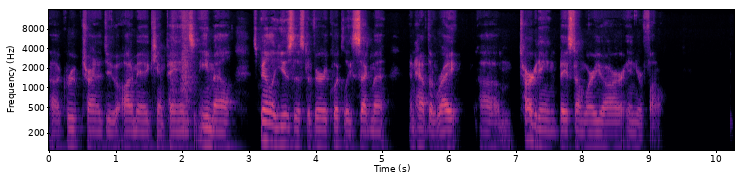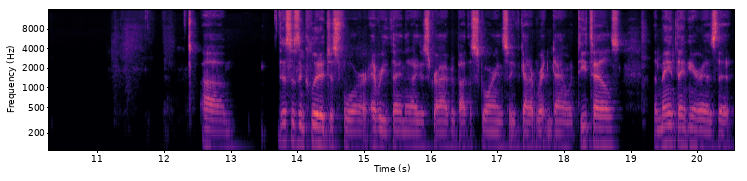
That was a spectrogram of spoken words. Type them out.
uh, group trying to do automated campaigns and email. It's being able to use this to very quickly segment and have the right um, targeting based on where you are in your funnel. Um, this is included just for everything that I described about the scoring. So you've got it written down with details. The main thing here is that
